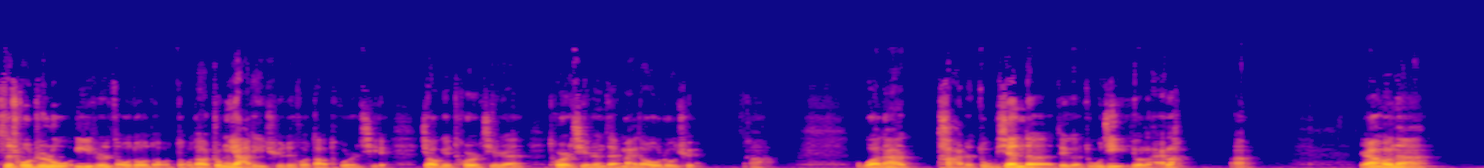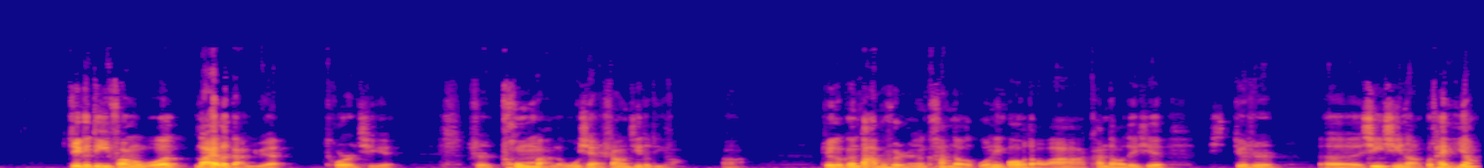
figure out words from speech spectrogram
丝绸之路一直走走走，走到中亚地区，最后到土耳其，交给土耳其人，土耳其人再卖到欧洲去，啊，我呢。踏着祖先的这个足迹就来了啊，然后呢，这个地方我来了，感觉土耳其是充满了无限商机的地方啊。这个跟大部分人看到的国内报道啊，看到的一些就是呃信息呢不太一样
